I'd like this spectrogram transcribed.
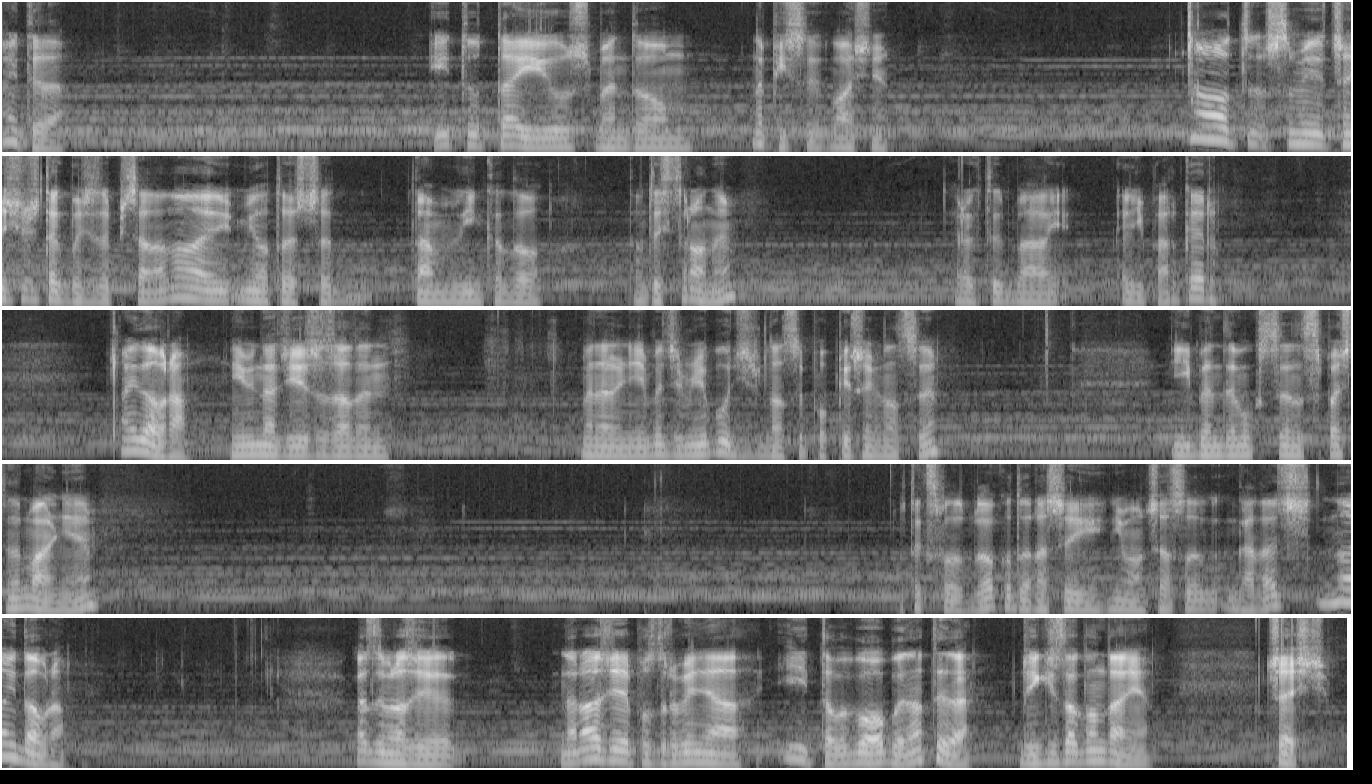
No i tyle. I tutaj już będą napisy, właśnie. No, w sumie część już i tak będzie zapisana, no ale mimo to jeszcze dam linka do tamtej strony. Directed by Ellie Parker. No i dobra, miejmy nadzieję, że żaden menel nie będzie mnie budzić w nocy po pierwszej w nocy. I będę mógł spać normalnie. O tak spod bloku to raczej nie mam czasu gadać. No i dobra. W każdym razie, na razie pozdrowienia i to by byłoby na tyle. Dzięki za oglądanie. Cześć.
